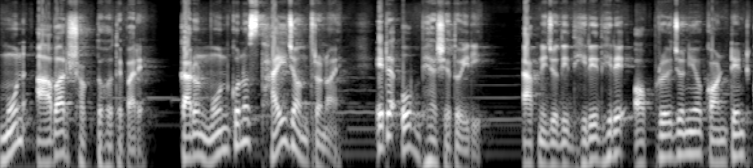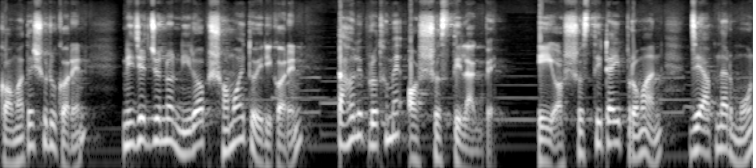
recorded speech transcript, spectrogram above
মন আবার শক্ত হতে পারে, কারণ মন কোনো স্থায়ী যন্ত্র নয়, এটা অভ্যাসে তৈরি। আপনি যদি ধীরে ধীরে অপ্রয়োজনীয় কন্টেন্ট কমাতে শুরু করেন, নিজের জন্য নীরব সময় তৈরি করেন, তাহলে প্রথমে অস্বস্তি লাগবে। এই অস্বস্তিটাই প্রমাণ যে আপনার মন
